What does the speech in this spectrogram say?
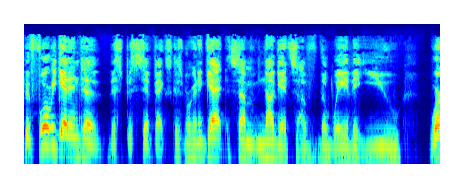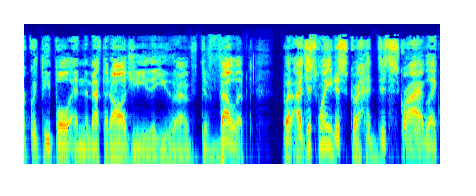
Before we get into the specifics, because we're going to get some nuggets of the way that you work with people and the methodology that you have developed. But I just want you to describe, describe like,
